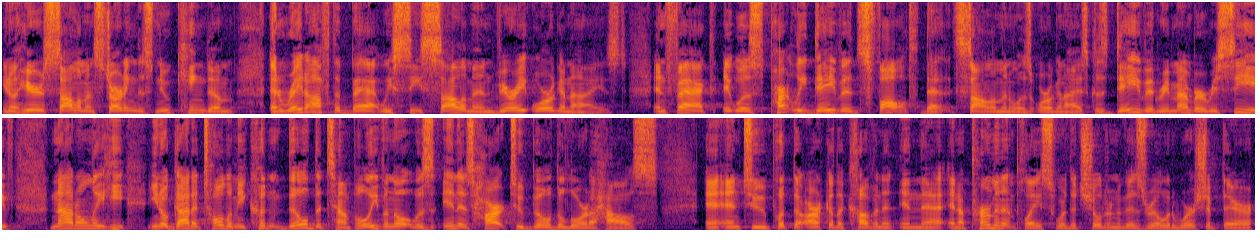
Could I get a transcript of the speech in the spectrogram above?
You know, here's Solomon starting this new kingdom, and right off the bat, we see Solomon very organized. In fact, it was partly David's fault that Solomon was organized, because David, remember, received not only he, you know, God had told him he couldn't build the temple, even though it was in his heart to build the Lord a house and, and to put the Ark of the Covenant in that, in a permanent place where the children of Israel would worship there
